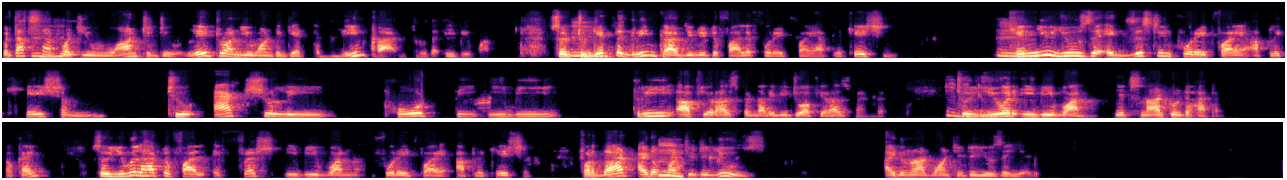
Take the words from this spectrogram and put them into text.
But that's not Mhm. what you want to do. Later on, you want to get the green card through the EB1. So to Mm. get the green card, you need to file a 485 application. Mm. Can you use the existing 485 application to actually port the EB3 of your husband or EB2 of your husband to EB2. your EB1? It's not going to happen. Okay. So you will have to file a fresh EB1 485 application. For that, I don't Mm. want you to use, I do not want you to use a EID.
